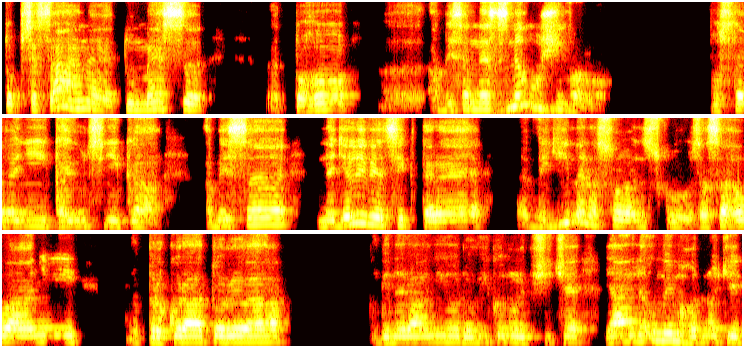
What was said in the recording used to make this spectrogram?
to přesáhne tu mes eh, toho, aby se nezneužívalo postavení kajucníka, aby se neděly věci, které vidíme na Slovensku, zasahování prokurátora generálního do výkonu Lipšiče. Já neumím hodnotit,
